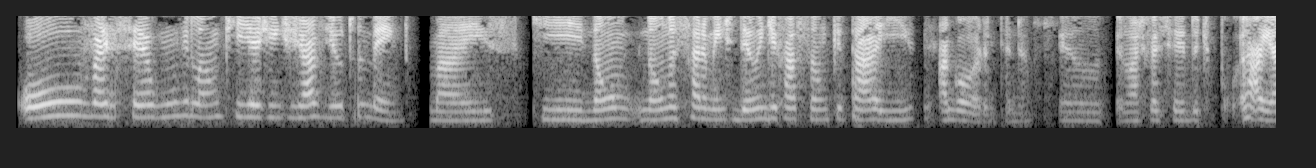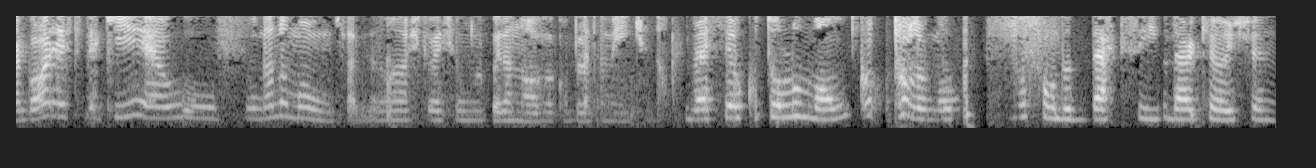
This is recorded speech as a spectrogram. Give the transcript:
Ou vai ser algum vilão que a gente já viu também, mas que não, não necessariamente deu indicação que tá aí agora, entendeu? Eu, eu não acho que vai ser do tipo, ah, e agora esse daqui é o Fulanomon, sabe? Eu não acho que vai ser uma coisa nova completamente, não. Vai ser o Cthulhumon Cthulhumon. no fundo do Dark Sea, do Dark Ocean.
